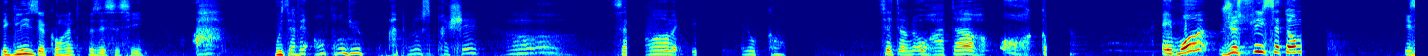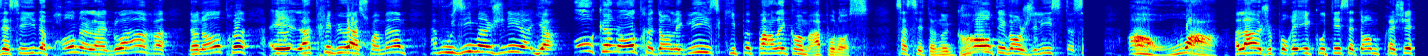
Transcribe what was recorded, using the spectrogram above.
L'église de Corinthe faisait ceci. Ah, vous avez entendu Apollos prêcher? Oh, Cet homme éloquent. C'est un orateur hors Et moi, je suis cet homme ils essayaient de prendre la gloire d'un autre et l'attribuer à soi-même. Ah, vous imaginez, il n'y a aucun autre dans l'Église qui peut parler comme Apollos. Ça, c'est un grand évangéliste. Ah, waouh! Là, je pourrais écouter cet homme prêcher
